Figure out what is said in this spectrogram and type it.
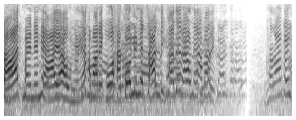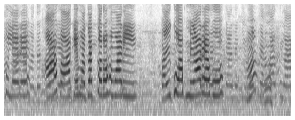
सात महीने में आया उन्हें हमारे को हथौली में चाँद दिखा दे रहा उन्हें हमारे घरा कहीं को ले रहे आप आके मदद करो हमारी कहीं को आप नहीं आ रहे अब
